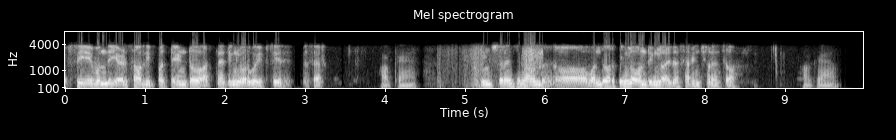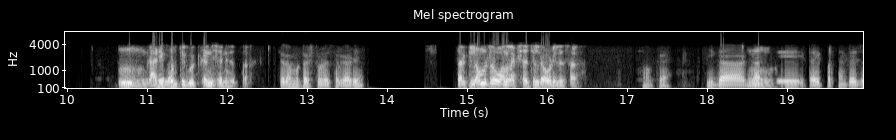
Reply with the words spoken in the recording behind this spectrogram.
ಎಫ್ ಸಿ ಬಂದು ಎರಡು ಸಾವಿರದ ಇಪ್ಪತ್ತೆಂಟು ಹತ್ತನೇ ತಿಂಗಳವರೆಗೂ ಎಫ್ ಸಿ ಇದೆ ಸರ್. ಓಕೆ. ಇನ್ಶೂರೆನ್ಸಿನ ಒಂದು ಒಂದೂವರೆ ತಿಂಗಳು ಒಂದು ತಿಂಗಳು ಇದೆ ಸರ್ ಇನ್ಶೂರೆನ್ಸು ಓಕೆ. ಹ್ಞೂ ಗಾಡಿ ಪೂರ್ತಿ ಗುಡ್ ಕಂಡೀಷನ್ ಇದೆ ಸರ್. ಕಿಲೋಮೀಟರ್ ಎಷ್ಟು ಹೊಡೆ ಸರ್ ಗಾಡಿ? ಸರ್ ಕಿಲೋಮೀಟರ್ ಒಂದು ಲಕ್ಷ ಚಿಲ್ಲರೆ ಹೊಡಿದೆ ಸರ್. ಓಕೆ. ಈಗ ಗಾಡಿ ಟೈರ್ ಪರ್ಸೆಂಟೇಜ್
